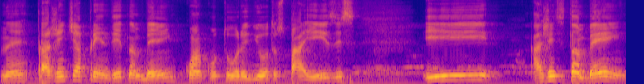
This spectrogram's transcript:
né? Para a gente aprender também com a cultura de outros países e a gente também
